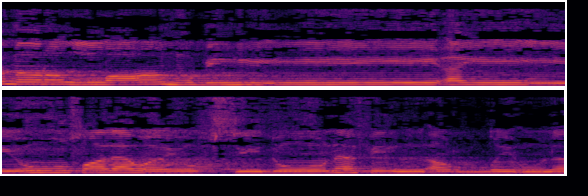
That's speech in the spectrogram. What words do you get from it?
امر الله به ان يوصل ويفسدون في الارض اولئك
